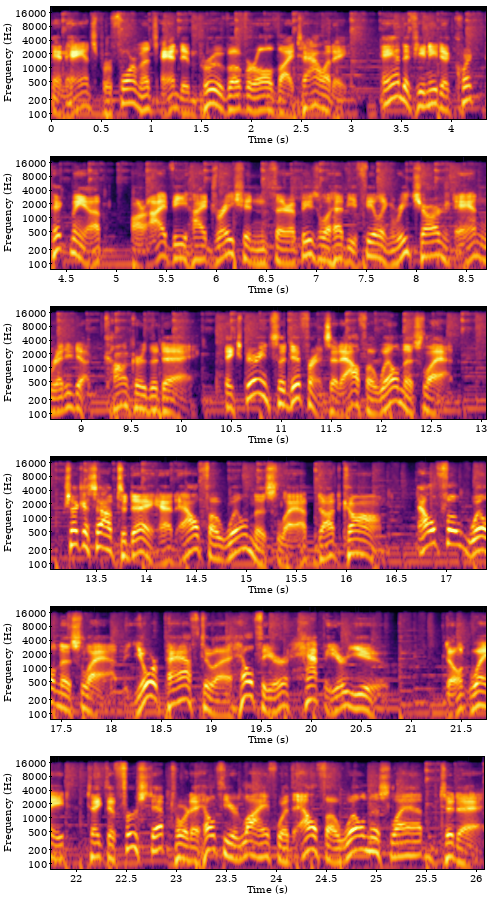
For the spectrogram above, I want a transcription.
enhance performance, and improve overall vitality. And if you need a quick pick me up, our IV hydration therapies will have you feeling recharged and ready to conquer the day. Experience the difference at Alpha Wellness Lab. Check us out today at alphawellnesslab.com. Alpha Wellness Lab, your path to a healthier, happier you. Don't wait. Take the first step toward a healthier life with Alpha Wellness Lab today.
